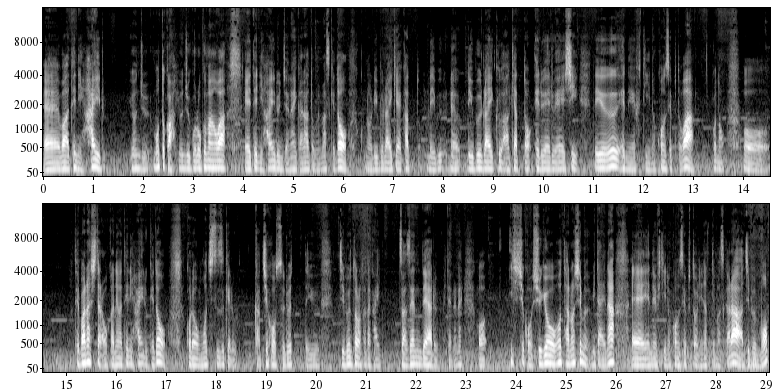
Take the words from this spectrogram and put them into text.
え、は手に入る。40もっとか。4 5 6万は、えー、手に入るんじゃないかなと思いますけどこのリブライケアカットリブリブライクアキャット LLAC っていう NFT のコンセプトはこの手放したらお金は手に入るけどこれを持ち続ける。ガチホするっていう自分との戦い座禅であるみたいなね。こう一種こう修行を楽しむみたいな、えー、NFT のコンセプトになってますから自分も。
